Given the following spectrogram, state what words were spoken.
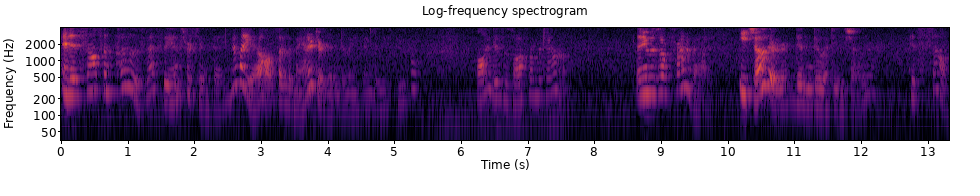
And it's self imposed. That's the interesting thing. Nobody else, or the manager, didn't do anything to these people. All he did was offer them a job. And he was upfront about it. Each other didn't do it to each other. It's self.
